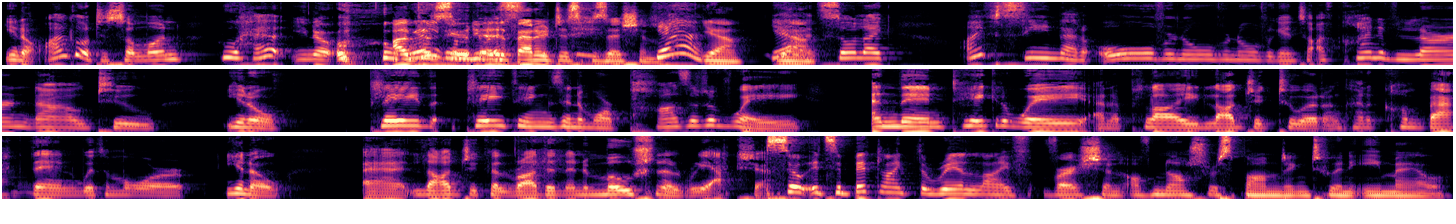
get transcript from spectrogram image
You know, I'll go to someone who ha you know, who I'll give do somebody with a better disposition. Yeah. Yeah. Yeah. Yeah. So like I've seen that over and over and over again. So I've kind of learned now to, you know, play th- play things in a more positive way and then take it away and apply logic to it and kind of come back then with a more, you know, uh, logical rather than emotional reaction. So it's a bit like the real life version of not responding to an email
